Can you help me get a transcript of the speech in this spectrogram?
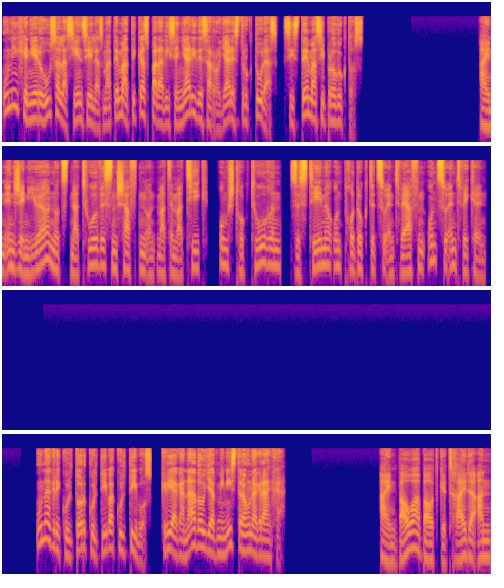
Un ingeniero usa la ciencia y las matemáticas para diseñar y desarrollar estructuras, sistemas y productos. Ein Ingenieur nutzt Naturwissenschaften und Mathematik, um Strukturen, Systeme und Produkte zu entwerfen und zu entwickeln. Un agricultor cultiva cultivos, cría ganado y administra una granja. Ein Bauer baut Getreide an,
